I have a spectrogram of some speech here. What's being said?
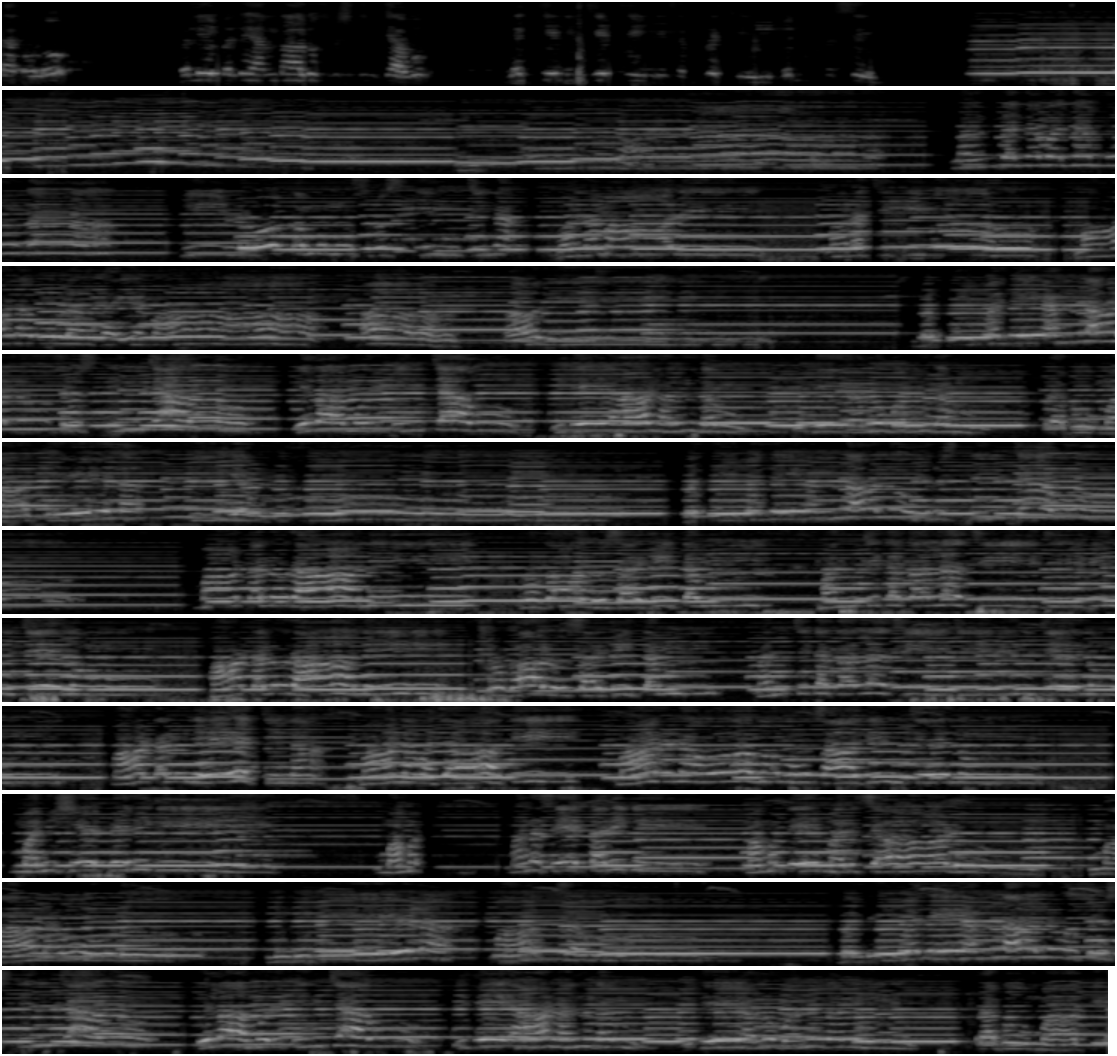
రాగంలో భలే భలే అందాలు సృష్టించావు. నచ్చే చేయండి సర్ప్రైజ్ చేయండి. ఇలా మమ మనసే తరిగి మమతే మరిచాడు మానవుడు. అందాలు సృష్టించావు ఇలా మురిపించావు. ఇదే ఆనందం ఇదే అనుబంధం. ప్రభు మాకి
